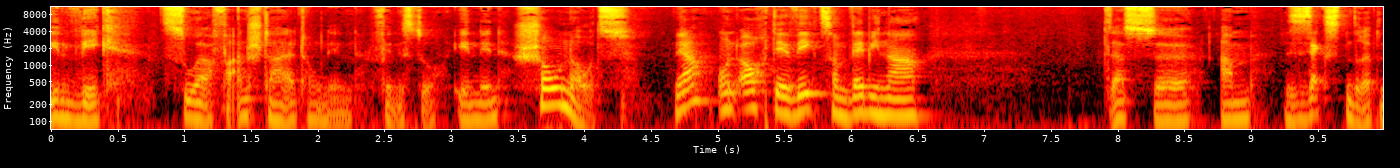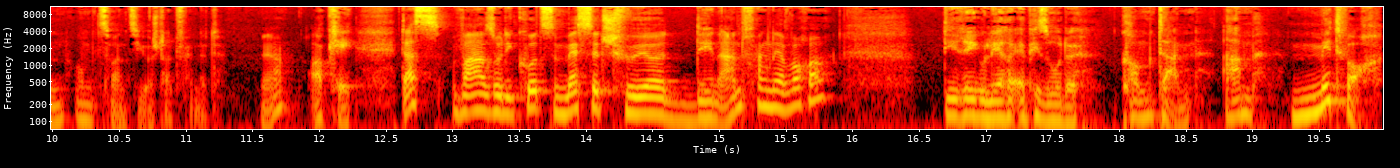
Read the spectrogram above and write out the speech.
den Weg zur Veranstaltung, den findest du in den Show Notes. Ja, und auch der Weg zum Webinar, das äh, am 6.3. um 20 Uhr stattfindet. Ja, okay. Das war so die kurze Message für den Anfang der Woche. Die reguläre Episode kommt dann am Mittwoch.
